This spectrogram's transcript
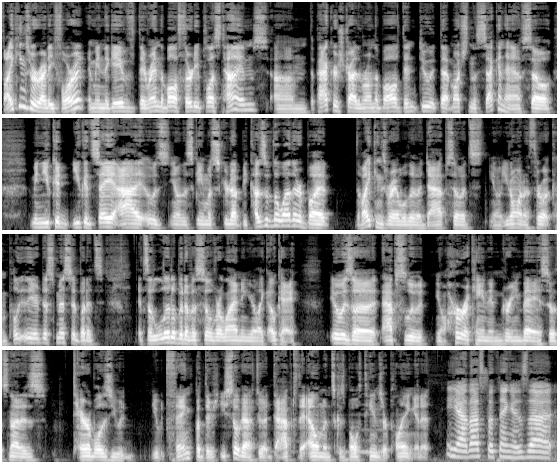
Vikings were ready for it. I mean, they gave they ran the ball 30 plus times. Um, the Packers tried to run the ball, didn't do it that much in the second half. So, I mean, you could you could say ah, it was you know this game was screwed up because of the weather, but the Vikings were able to adapt. So it's you know you don't want to throw it completely or dismiss it, but it's it's a little bit of a silver lining. You're like, okay, it was a absolute you know hurricane in Green Bay, so it's not as terrible as you would you would think, but there's you still got to adapt to the elements because both teams are playing in it. Yeah, that's the thing is that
